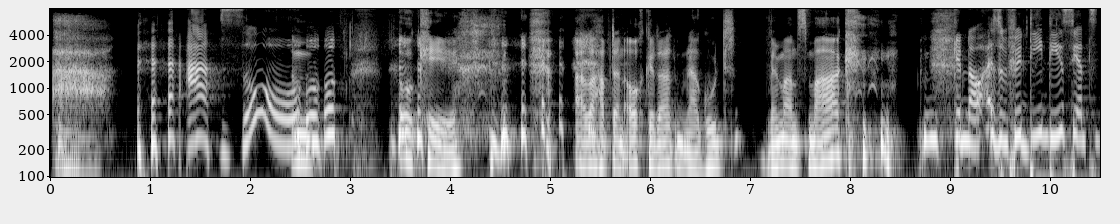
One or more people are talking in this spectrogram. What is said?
ah. Ach so. Ähm, okay. Aber hab dann auch gedacht, na gut, wenn man es mag. Genau, also für die, die es jetzt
